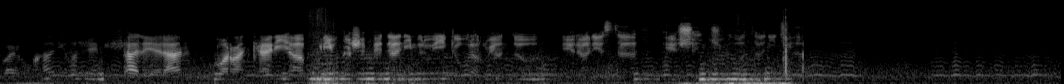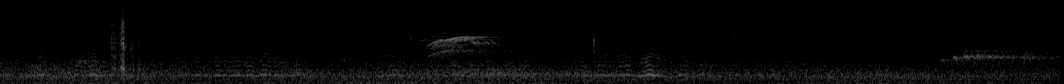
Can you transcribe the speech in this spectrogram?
دوای ڕووخانی ڕژێمی شا لە ئێران، گۆڕانکاریی ئابووری و گەشەپێدانی مرۆیی گەورە ڕوویان داوە. ئێران ئێستا پێشەنگی وڵاتانی جیهانە.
